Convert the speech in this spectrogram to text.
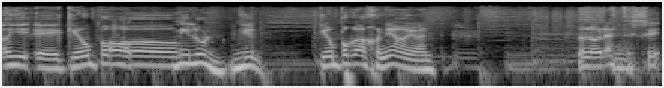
Oye, eh, quedó un poco. Milun. Quedó, quedó un poco bajoneado, Iván. Lo lograste, sí.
